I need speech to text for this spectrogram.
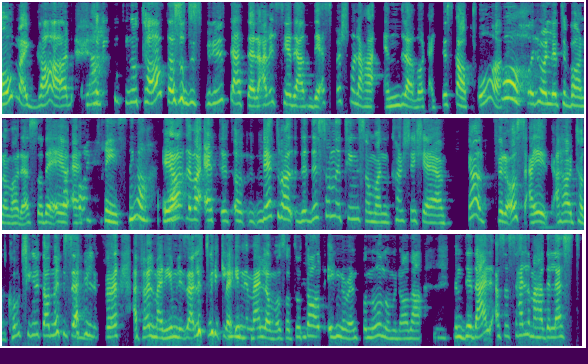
Oh my God! Ja. Så vi tok notater som du spruter etter. Jeg vil si det at det spørsmålet har endra vårt ekteskap og oh. forholdet til barna våre. Så det er jo et Frysninger. Ja, det var et, et Vet du hva, det, det er sånne ting som man kanskje ikke ja, for oss Jeg, jeg har tatt coachingutdannelse. Jeg, vil, jeg, føler meg rimelig selvutvikla mm. innimellom og så totalt ignorant på noen områder. Mm. Men det der, altså selv om jeg hadde lest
